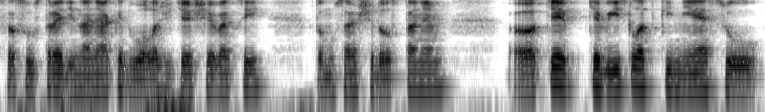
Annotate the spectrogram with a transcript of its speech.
sa sústrediť na nejaké dôležitejšie veci, k tomu sa ešte dostanem. E, tie, tie výsledky nie sú,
